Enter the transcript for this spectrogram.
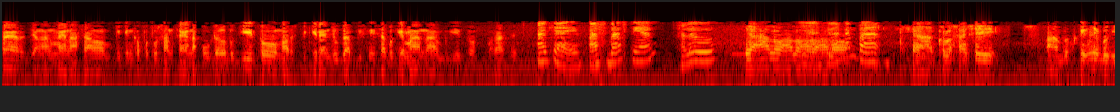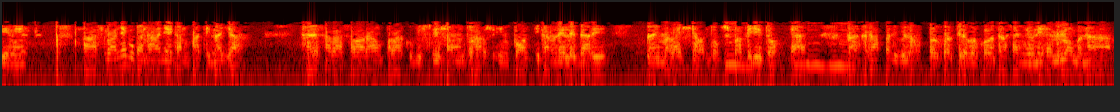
fair, jangan main asal bikin keputusan saya enak udel begitu, harus pikirin juga bisnisnya bagaimana begitu. Makasih. Oke, okay. Pak Sebastian, halo. Ya halo halo. Ya, halo, silakan Pak. Ya kalau saya sih uh, buktinya begini. Uh, sebenarnya bukan hanya ikan patin aja. Saya salah seorang pelaku bisnis yang untuk harus import ikan lele dari dari Malaysia untuk seperti itu ya. Nah kenapa dibilang berkualitas tidak berkualitas di Indonesia memang benar.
